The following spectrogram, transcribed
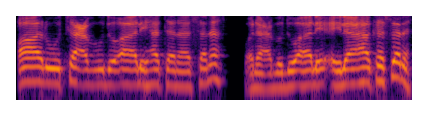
قالوا تعبد آلهتنا سنة ونعبد آل إلهك سنة.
